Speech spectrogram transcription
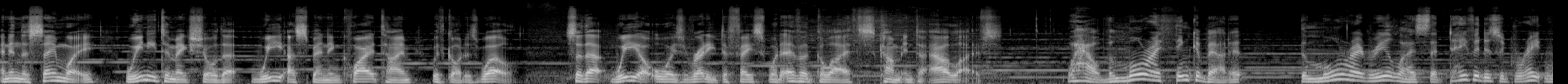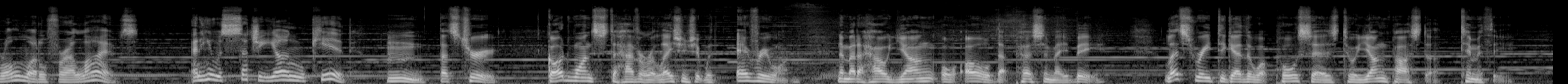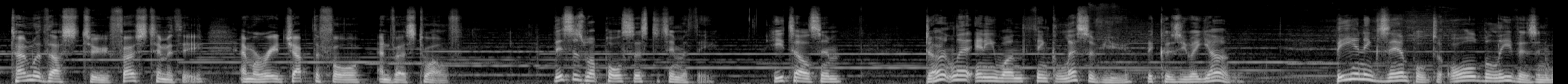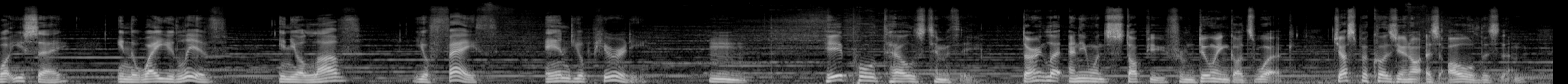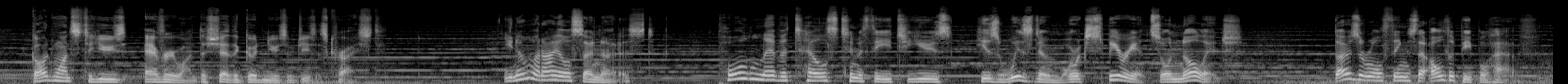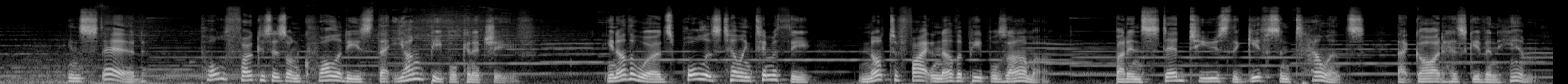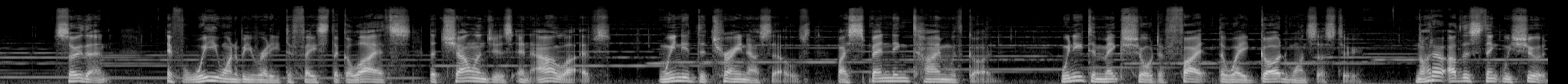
And in the same way, we need to make sure that we are spending quiet time with God as well, so that we are always ready to face whatever Goliaths come into our lives. Wow, the more I think about it, the more I realize that David is a great role model for our lives. And he was such a young kid. Hmm, that's true. God wants to have a relationship with everyone, no matter how young or old that person may be. Let's read together what Paul says to a young pastor, Timothy. Turn with us to 1 Timothy and we'll read chapter 4 and verse 12. This is what Paul says to Timothy. He tells him, Don't let anyone think less of you because you are young. Be an example to all believers in what you say, in the way you live, in your love, your faith, and your purity. Hmm. Here Paul tells Timothy, don't let anyone stop you from doing God's work just because you're not as old as them. God wants to use everyone to share the good news of Jesus Christ. You know what I also noticed? Paul never tells Timothy to use his wisdom or experience or knowledge. Those are all things that older people have. Instead, Paul focuses on qualities that young people can achieve. In other words, Paul is telling Timothy not to fight in other people's armour, but instead to use the gifts and talents that God has given him. So then, if we want to be ready to face the Goliaths, the challenges in our lives, we need to train ourselves by spending time with God. We need to make sure to fight the way God wants us to, not how others think we should.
